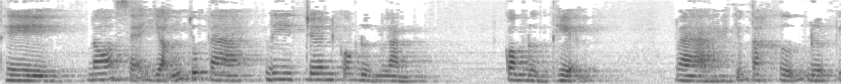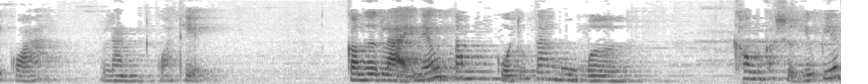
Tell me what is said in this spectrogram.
thì nó sẽ dẫn chúng ta đi trên con đường lành, con đường thiện, và chúng ta hưởng được cái quả lành, quả thiện. Còn ngược lại, nếu tâm của chúng ta mù mờ, không có sự hiểu biết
